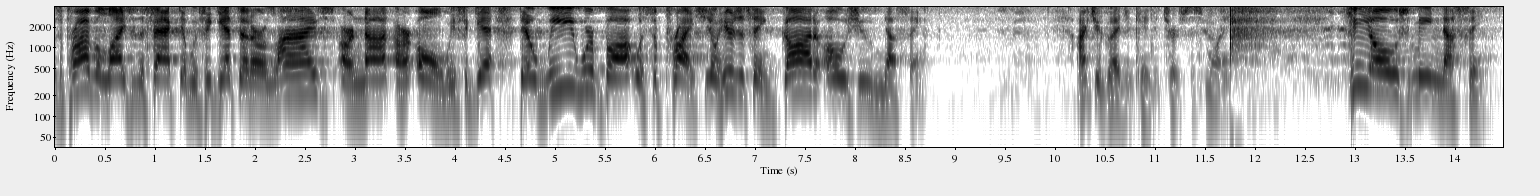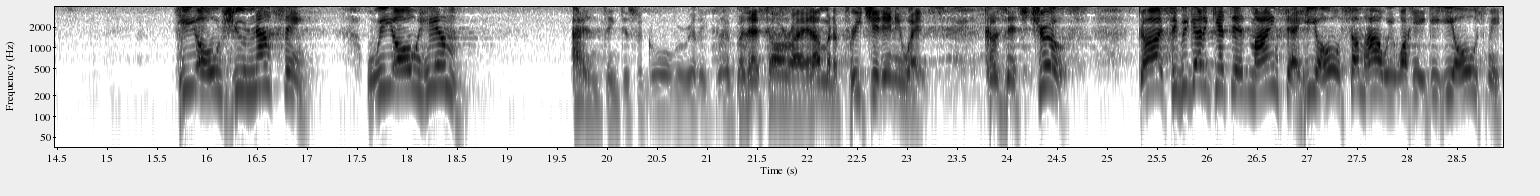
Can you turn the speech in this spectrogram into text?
The problem lies in the fact that we forget that our lives are not our own. We forget that we were bought with the price. You know, here's the thing God owes you nothing. Aren't you glad you came to church this morning? He owes me nothing. He owes you nothing. We owe him. I didn't think this would go over really good, but that's all right. I'm going to preach it anyways because it's truth. God, see, we got to get that mindset. He owes, somehow we walk, he, he owes me.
